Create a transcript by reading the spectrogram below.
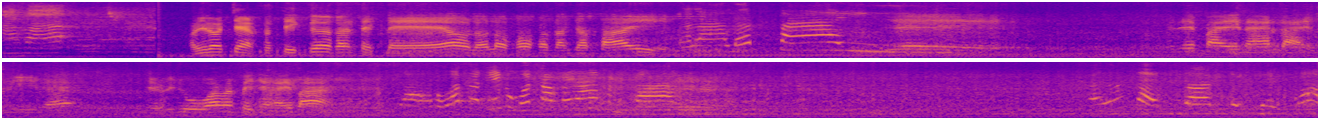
อาฟ้า อันนี้เราแจกสติกเกอร์กันเสร็จแล้ว แล้วเราก็กำลังจะไปเวลารถไฟเย้ไม่ได้ไปนานหลายปีแล้ว เดี๋ยวไปดูว่ามันเป็นยังไงบ้างแต่ว่าตอนนี้หนูก็จำไม่ได้เหมือนกันไปตั้งแต่ตอนเด็กๆว่า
